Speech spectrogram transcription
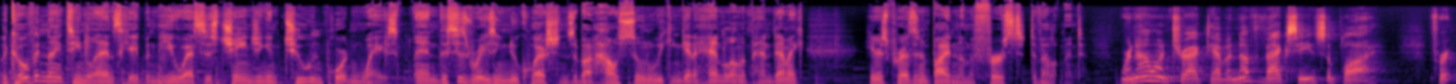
The COVID 19 landscape in the U.S. is changing in two important ways, and this is raising new questions about how soon we can get a handle on the pandemic. Here's President Biden on the first development. We're now on track to have enough vaccine supply for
